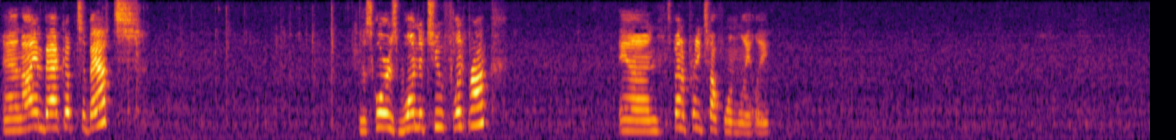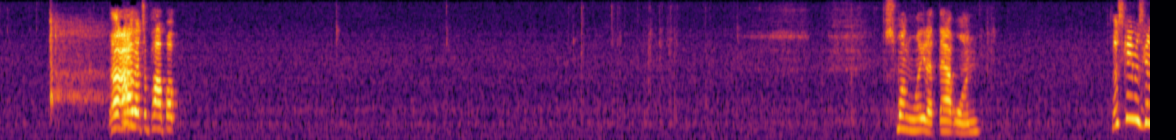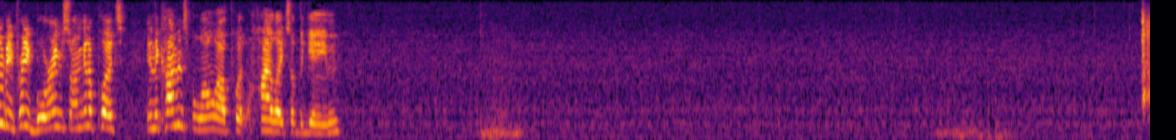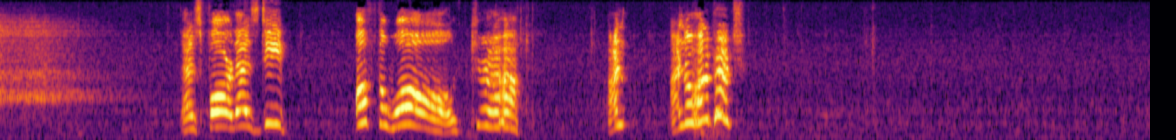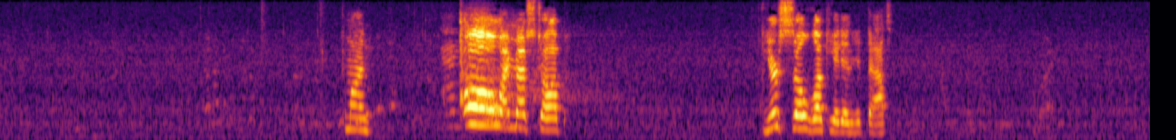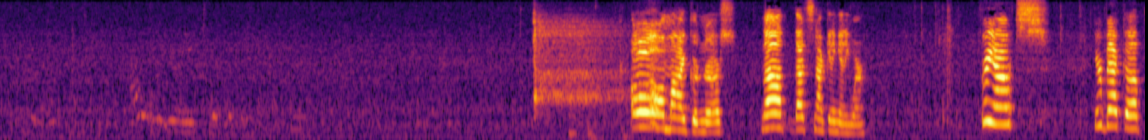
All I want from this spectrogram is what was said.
And I am back up to bat. And the score is 1 to 2 Flint Rock. And it's been a pretty tough one lately. Ah, that's a pop up. Swung late at that one. This game is going to be pretty boring, so I'm going to put, in the comments below, I'll put highlights of the game. Is far. That is deep. Off the wall. I, I know how to pitch. Come on. Oh, I messed up. You're so lucky I didn't hit that. Oh my goodness. No, that's not getting anywhere. Three outs. You're back up.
